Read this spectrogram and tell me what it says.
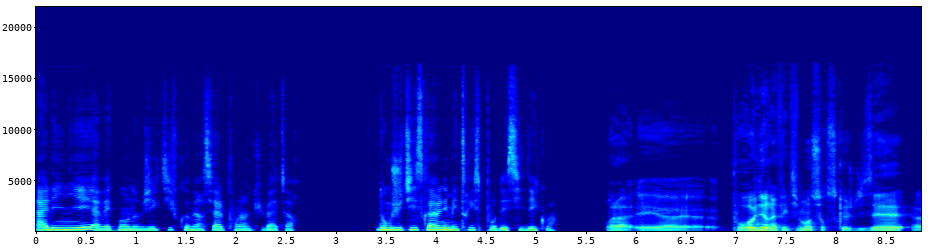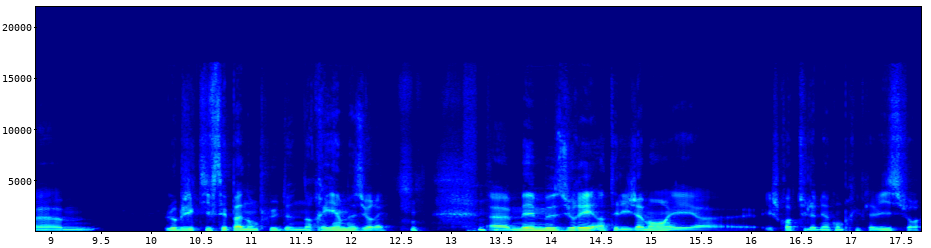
alignées avec mon objectif commercial pour l'incubateur. Donc j'utilise quand même les métriques pour décider, quoi. Voilà et pour revenir effectivement sur ce que je disais, hem, l'objectif c'est pas non plus de ne rien mesurer, heu, mais mesurer intelligemment et et je crois que tu l'as bien compris Flavie sur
